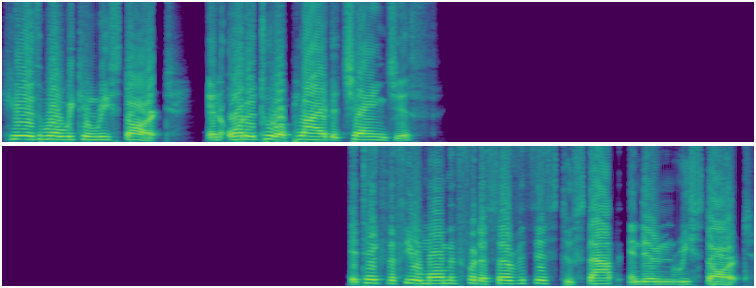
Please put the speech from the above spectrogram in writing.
Here's where we can restart in order to apply the changes, it takes a few moments for the services to stop and then restart.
